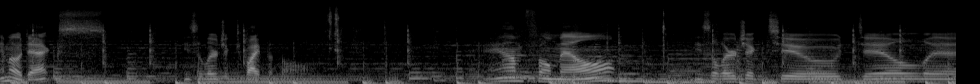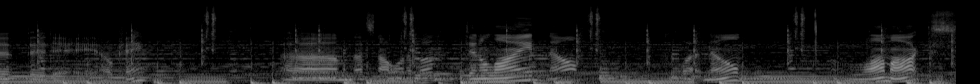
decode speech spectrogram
Imodex, he's allergic to Vipithol. Amphomil, He's allergic to Dilipidae. Okay. Um, that's not one of them. Denoline? No. What? No. Lamox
